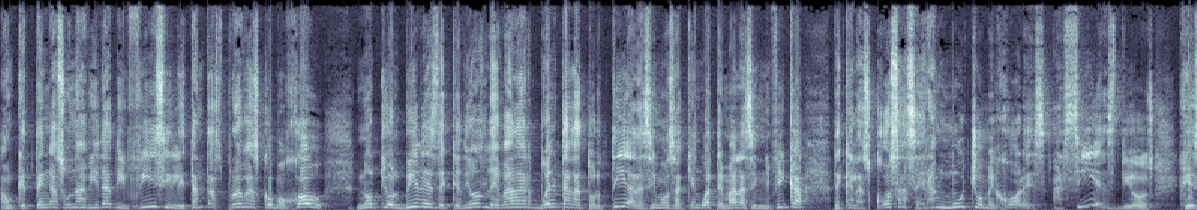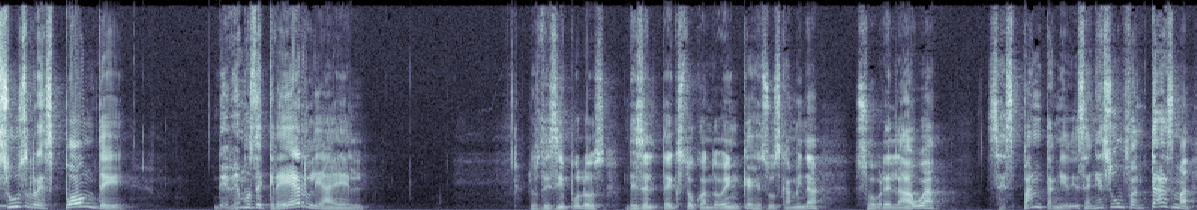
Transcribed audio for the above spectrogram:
Aunque tengas una vida difícil y tantas pruebas como Job, no te olvides de que Dios le va a dar vuelta a la tortilla, decimos aquí en Guatemala, significa de que las cosas serán mucho mejores. Así es Dios. Jesús responde. Debemos de creerle a Él. Los discípulos, dice el texto, cuando ven que Jesús camina sobre el agua, se espantan y dicen, es un fantasma.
